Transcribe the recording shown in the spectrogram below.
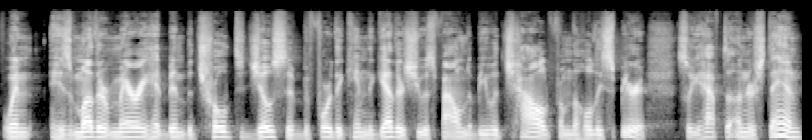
When his mother Mary had been betrothed to Joseph, before they came together, she was found to be with child from the Holy Spirit. So you have to understand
